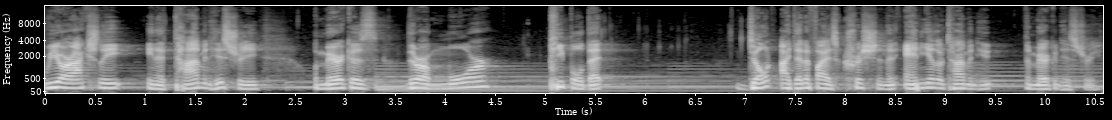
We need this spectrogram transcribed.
We are actually in a time in history, America's, there are more people that don't identify as Christian than any other time in American history.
